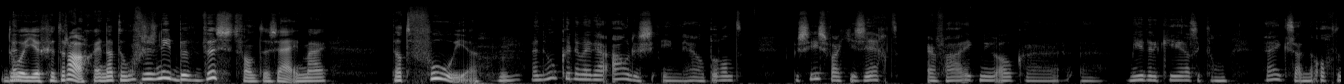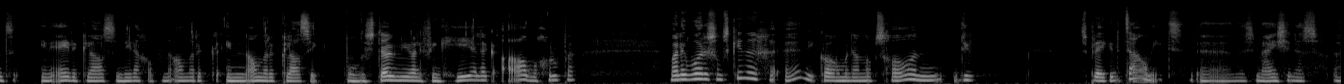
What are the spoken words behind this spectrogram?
door je gedrag. En dat hoeven ze niet bewust van te zijn, maar dat voel je. En hoe kunnen wij daar ouders in helpen? Want precies wat je zegt, ervaar ik nu ook eh, eh, meerdere keren als ik dan... Hè, ik sta in de ochtend in de ene klas, de middag op een andere, in een andere klas. Ik ondersteun nu al, dat vind ik heerlijk, allemaal groepen. Maar er worden soms kinderen, hè, die komen dan op school en die spreken de taal niet. Dus een meisje, dat is eh,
